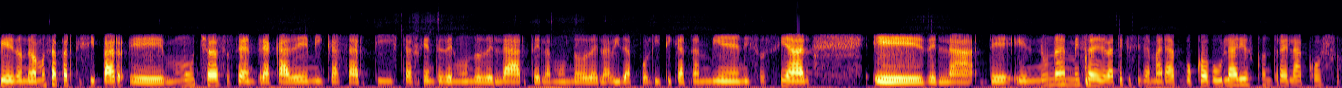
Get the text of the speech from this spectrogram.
que donde vamos a participar eh, muchas, o sea, entre académicas, artistas, gente del mundo del arte, del mundo de la vida política también y social, eh, de la, de, en una mesa de debate que se llamará Vocabularios contra el acoso.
